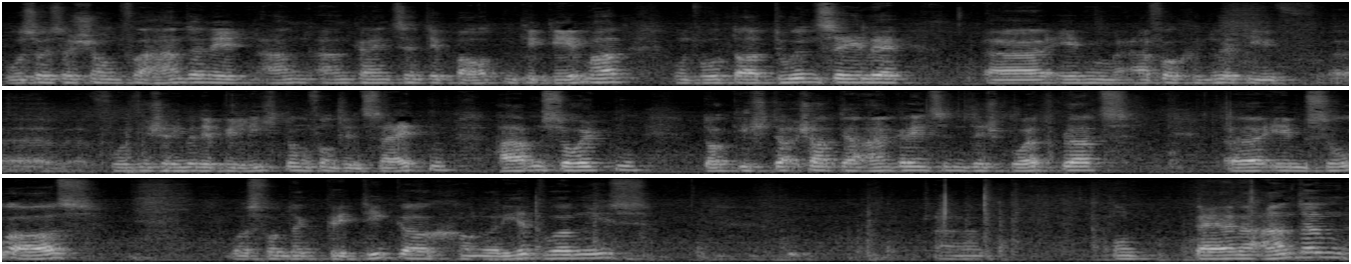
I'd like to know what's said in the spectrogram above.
wo es also schon vorhandene an, angrenzende Bauten gegeben hat und wo da Turnsäle äh, eben einfach nur die vorgeschriebene Belichtung von den Seiten haben sollten. Da schaut der angrenzende Sportplatz äh, eben so aus, was von der Kritik auch honoriert worden ist. Äh, und bei einer anderen,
